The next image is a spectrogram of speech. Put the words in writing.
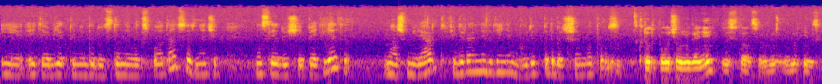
и эти объекты не будут сданы в эксплуатацию, значит на следующие пять лет наш миллиард федеральных денег будет под большим вопросом. Кто-то получил нагоняй за ситуацию в Махнинске?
